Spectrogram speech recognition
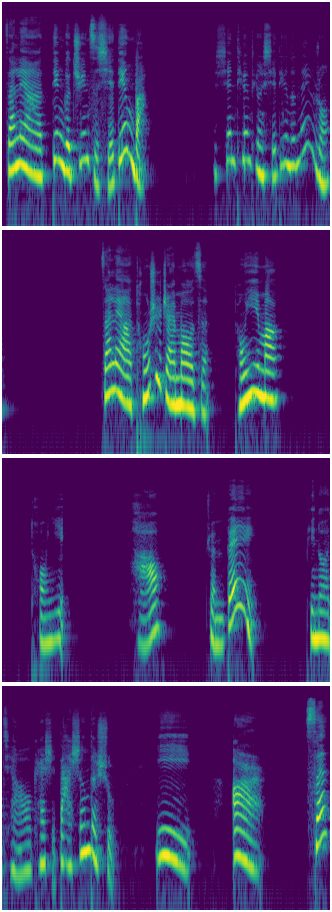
咱俩定个君子协定吧。先听听协定的内容。咱俩同时摘帽子。”同意吗？同意。好，准备。匹诺乔开始大声的数：一、二、三。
